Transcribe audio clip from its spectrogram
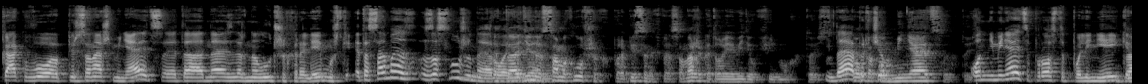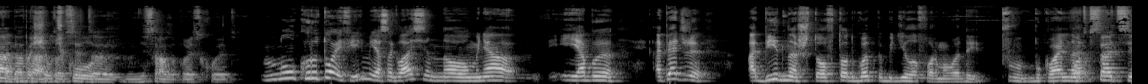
как его персонаж меняется, это одна из, наверное, лучших ролей мужских. Это самая заслуженная роль, Это один наверное. из самых лучших прописанных персонажей, которые я видел в фильмах. То есть Да, то, причем как он меняется. То есть... Он не меняется просто по линейке, да, там, да, по да, щелчку. то есть это не сразу происходит. Ну, крутой фильм, я согласен, но у меня... Я бы... Опять же, обидно, что в тот год победила «Форма воды». Фу, буквально... Вот, кстати,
